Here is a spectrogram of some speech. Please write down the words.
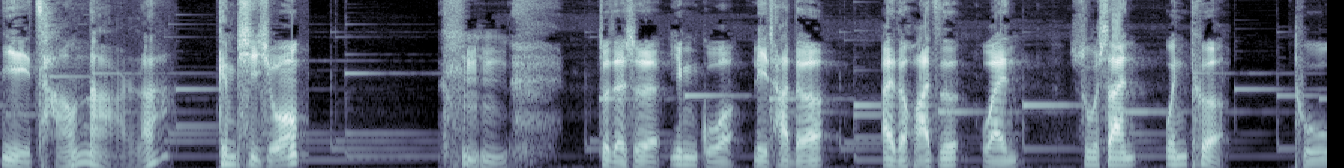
你藏哪儿了，跟屁熊》。哼哼，作者是英国理查德·爱德华兹文，苏珊·温特图，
